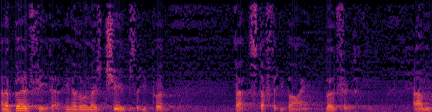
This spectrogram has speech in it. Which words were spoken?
and a bird feeder. You know, there were those tubes that you put that stuff that you buy, bird food. Um,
